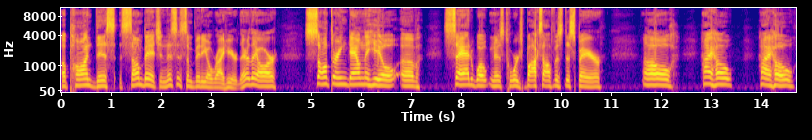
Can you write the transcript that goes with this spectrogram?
upon this some bitch. And this is some video right here. There they are sauntering down the hill of sad wokeness towards box office despair. Oh, hi ho, hi ho.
